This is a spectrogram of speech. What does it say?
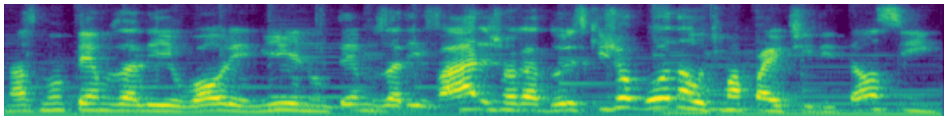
Nós não temos ali o Auremir, não temos ali vários jogadores que jogou na última partida. Então, assim,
